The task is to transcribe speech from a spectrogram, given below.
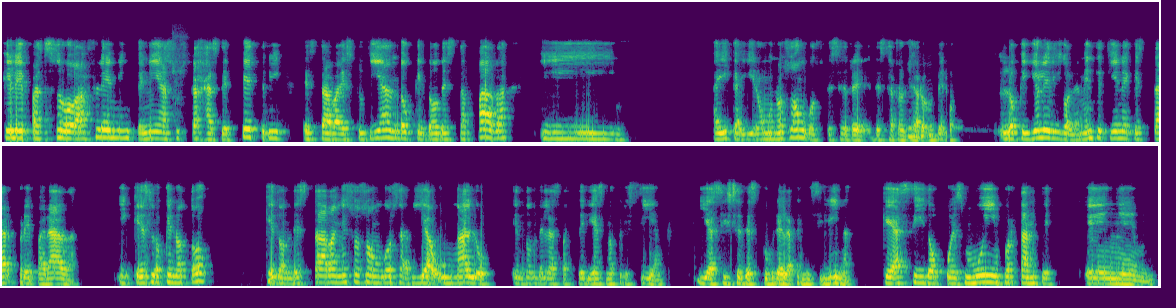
¿Qué le pasó a Fleming? Tenía sus cajas de Petri, estaba estudiando, quedó destapada y ahí cayeron unos hongos que se desarrollaron, pero lo que yo le digo, la mente tiene que estar preparada. ¿Y qué es lo que notó? Que donde estaban esos hongos había un halo en donde las bacterias no crecían y así se descubre la penicilina. que ha sido pues muy importante en, em,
